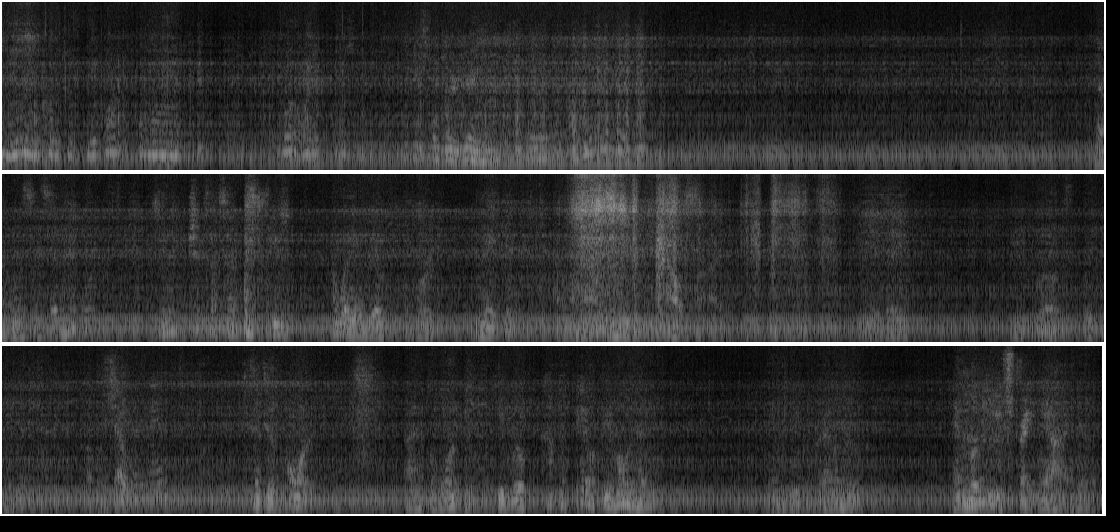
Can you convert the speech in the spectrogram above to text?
facing a bunch of people? What, you just want to play a game, huh? Said, hey, look, see that chick's outside? I wouldn't even be able to work naked outside. He is a, he the shower. Since born, I have to work. He will come to feel straight in the eye and do it.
